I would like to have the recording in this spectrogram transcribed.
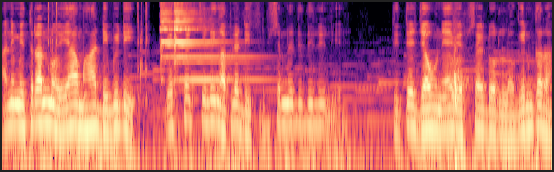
आणि मित्रांनो या महा डी बी टी वेबसाईटची लिंक आपल्या डिस्क्रिप्शनमध्ये दिलेली आहे. तिथे जाऊन या वेबसाईटवर लॉग इन करा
